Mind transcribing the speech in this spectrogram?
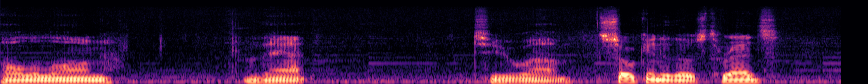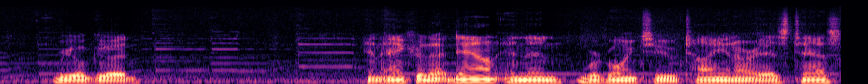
all along that to um, soak into those threads real good and anchor that down and then we're going to tie in our Estaz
